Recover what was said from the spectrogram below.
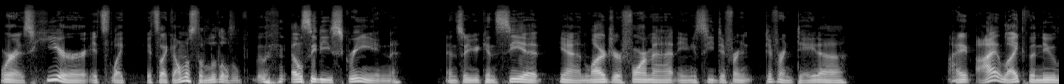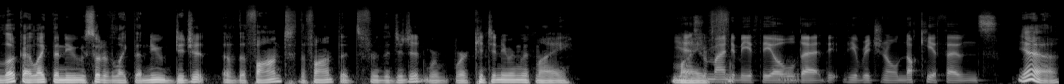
whereas here it's like it's like almost a little LCD screen and so you can see it yeah in larger format and you can see different different data. I i like the new look. I like the new sort of like the new digit of the font the font that's for the digit. We're, we're continuing with my my yeah, it's reminded f- me of the old uh, the, the original nokia phones. Yeah.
